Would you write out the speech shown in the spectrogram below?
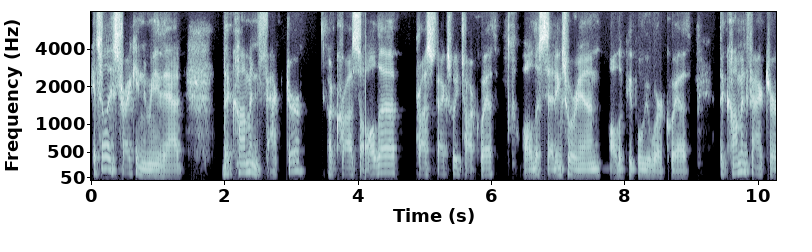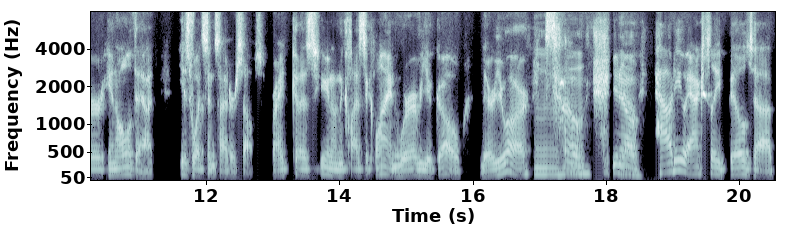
it's really striking to me that the common factor across all the prospects we talk with, all the settings we're in, all the people we work with, the common factor in all of that is what's inside ourselves, right? Because, you know, in the classic line, wherever you go, there you are. Mm-hmm. So, you know, yeah. how do you actually build up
